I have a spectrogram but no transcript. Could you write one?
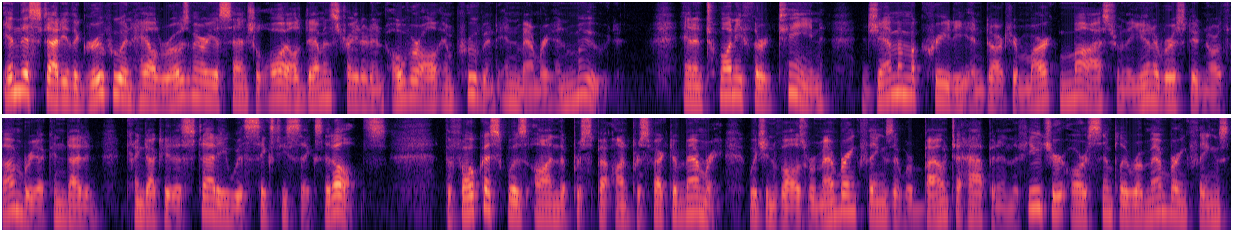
In this study, the group who inhaled rosemary essential oil demonstrated an overall improvement in memory and mood. And in 2013, Gemma McCready and Dr. Mark Moss from the University of Northumbria conducted, conducted a study with 66 adults. The focus was on the perspe on prospective memory, which involves remembering things that were bound to happen in the future or simply remembering things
